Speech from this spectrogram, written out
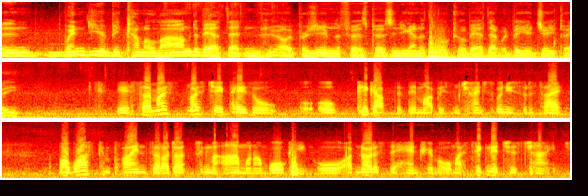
And when do you become alarmed about that? And who, I presume the first person you're going to talk to about that would be a GP. Yeah, so most most GPs will, will, pick up that there might be some changes when you sort of say, my wife complains that I don't swing my arm when I'm walking, or I've noticed a hand tremor, or my signature's changed.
